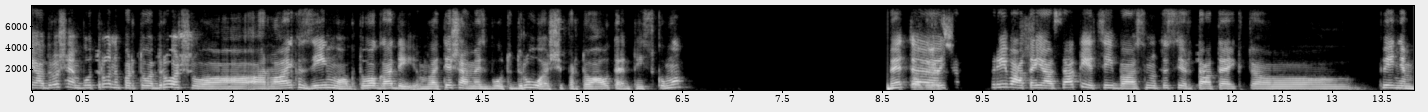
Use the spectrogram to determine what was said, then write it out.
jau droši vien būtu runa par to drošo ar laika zīmogu, to gadījumu, lai tiešām mēs būtu droši par to autentiskumu. Bet, eh, Paldies. ja privātajās attiecībās, nu, tas ir tā teikt, pieņem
